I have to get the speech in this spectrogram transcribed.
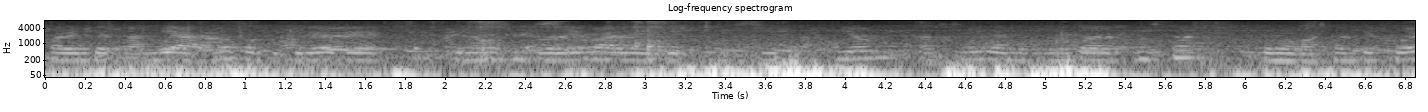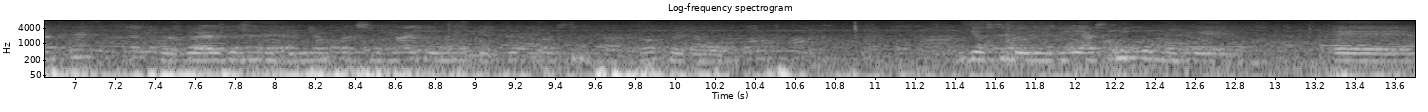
para intercambiar, ¿no? porque creo que tenemos un problema de discriminación así del movimiento anarquista como bastante fuerte, pero claro que es una opinión personal y una inquietud personal, ¿no? pero yo sí lo viví así como que eh,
